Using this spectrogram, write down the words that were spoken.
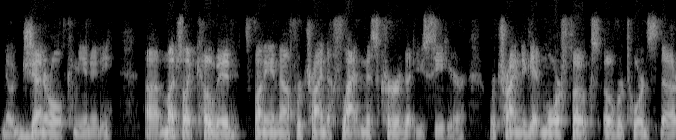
know general community. Uh, much like COVID, it's funny enough, we're trying to flatten this curve that you see here. We're trying to get more folks over towards the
